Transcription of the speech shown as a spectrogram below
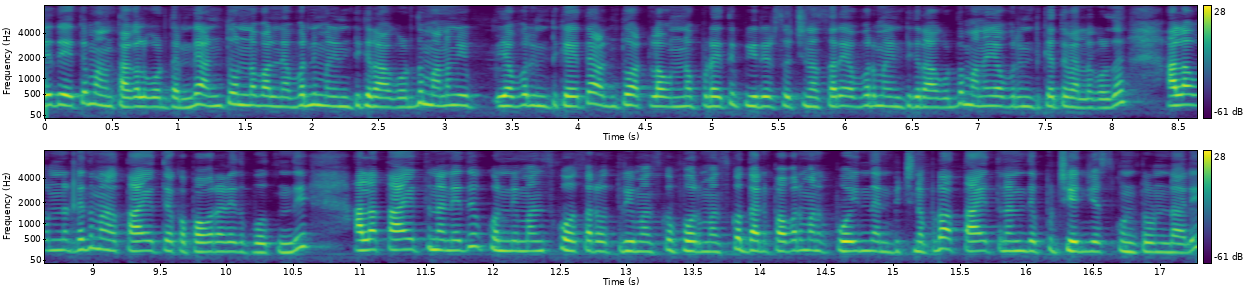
ఏదైతే మనం తగలకూడదండి అంటూ ఉన్న వాళ్ళని ఎవరిని మన ఇంటికి రాకూడదు. మనం ఎవరి ఇంటికి అయితే అంటూ అట్లా ఉన్నప్పుడు అయితే పీరియడ్స్ వచ్చినా సరే ఎవరు మన ఇంటికి రాకూడదు. మనం ఎవరి ఇంటికి అయితే వెళ్ళకూడదు. అలా ఉన్నట్లయితే మన తాయెత్తు యొక్క పవర్ అనేది పోతుంది. అలా తాయెత్తును అనేది కొన్ని మంత్స్కి ఒకసారి త్రీ మంత్స్కో ఫోర్ మంత్స్కో దాని పవర్ మనకు పోయింది అనిపించినప్పుడు ఆ తాయత్తు అనేది ఎప్పుడు చేంజ్ చేసుకుంటూ ఉండాలి.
